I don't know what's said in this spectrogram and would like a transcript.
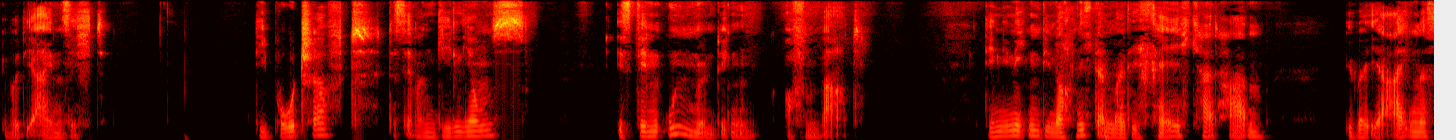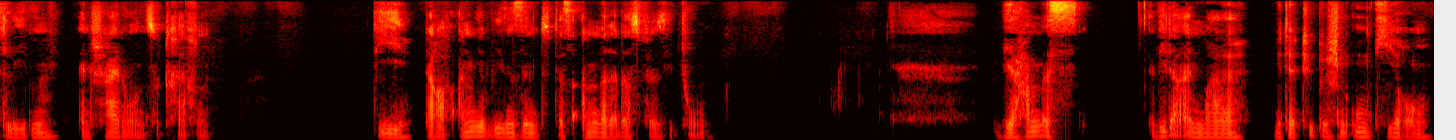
über die Einsicht. Die Botschaft des Evangeliums ist den Unmündigen offenbart. Denjenigen, die noch nicht einmal die Fähigkeit haben, über ihr eigenes Leben Entscheidungen zu treffen die darauf angewiesen sind, dass andere das für sie tun. Wir haben es wieder einmal mit der typischen Umkehrung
